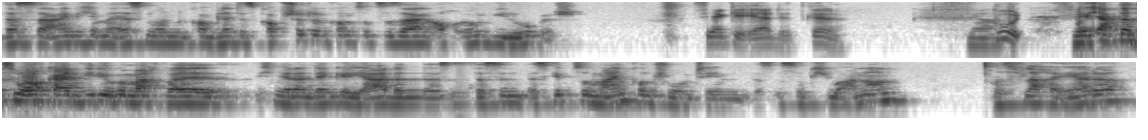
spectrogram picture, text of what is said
dass da eigentlich immer erst nur ein komplettes Kopfschütteln kommt, sozusagen auch irgendwie logisch. Sehr geerdet, gell? Ja. Gut. Ich habe dazu auch kein Video gemacht, weil ich mir dann denke, ja, das, ist, das sind, es gibt so Mind-Control-Themen. Das ist so QAnon, das ist flache Erde.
